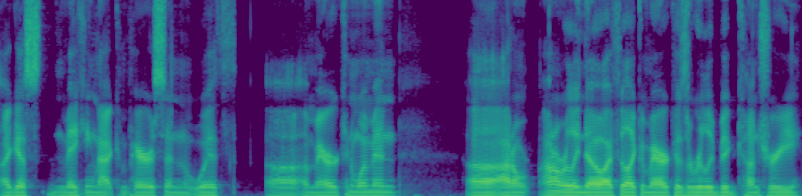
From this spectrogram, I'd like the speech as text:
I guess making that comparison with uh, American women uh, I don't I don't really know I feel like America is a really big country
